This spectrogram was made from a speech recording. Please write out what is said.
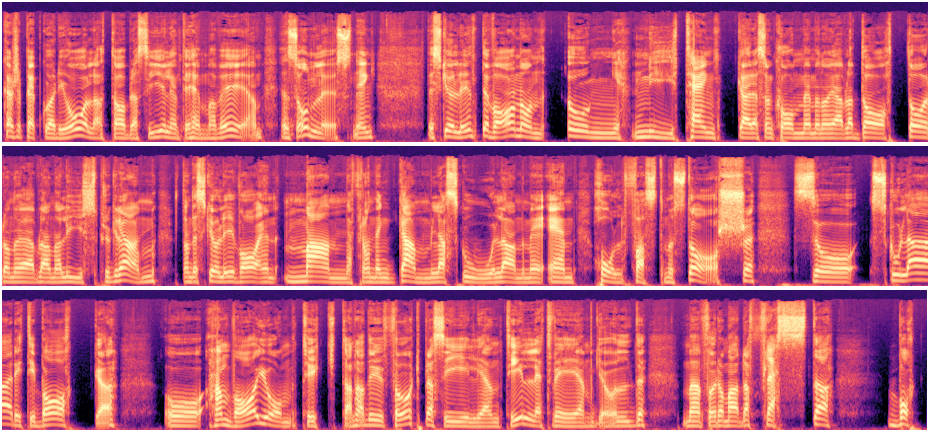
kanske Pep Guardiola tar Brasilien till hemma-VM, en sån lösning. Det skulle inte vara någon ung nytänkare som kommer med någon jävla dator och någon jävla analysprogram. Utan det skulle ju vara en man från den gamla skolan med en hållfast mustasch. Så Scolari tillbaka och han var ju omtyckt. Han hade ju fört Brasilien till ett VM-guld. Men för de allra flesta bort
